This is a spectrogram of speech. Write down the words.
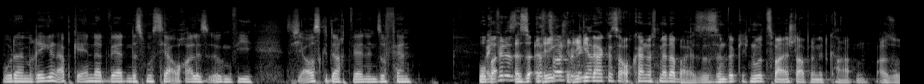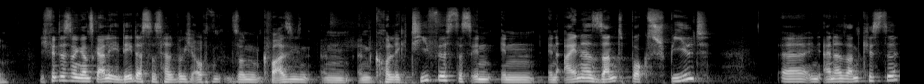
wo dann Regeln abgeändert werden. Das muss ja auch alles irgendwie sich ausgedacht werden. Insofern, Wobei, Ich finde das- also das Re Regelwerk ist auch keines mehr dabei. Also es sind wirklich nur zwei Stapel mit Karten. Also Ich finde das eine ganz geile Idee, dass das halt wirklich auch so ein quasi ein, ein Kollektiv ist, das in, in, in einer Sandbox spielt, äh, in einer Sandkiste,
